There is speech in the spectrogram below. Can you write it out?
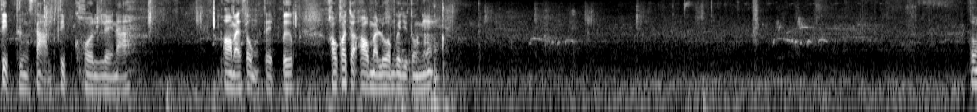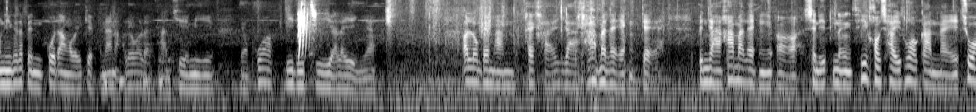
สิบถึงสามสิบคนเลยนะ พอมาส่งเสร็จปุ๊บเขาก็จะเอามารวมกันอยู่ตรงนี้ตรงนี้ก็จะเป็นโกดังเอาไว้เก็บนั่นนะเขาเรียกว่าอะไรสารเคมี อย่างพวก DDT อะไรอย่างเงี้ยอารมณ์ประมาณคล้าย ๆ ยาฆ่าแมลงแก เป็นยาฆ่าแมลงชนิดหนึ่งที่เขาใช้ทั่วกันในช่วง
